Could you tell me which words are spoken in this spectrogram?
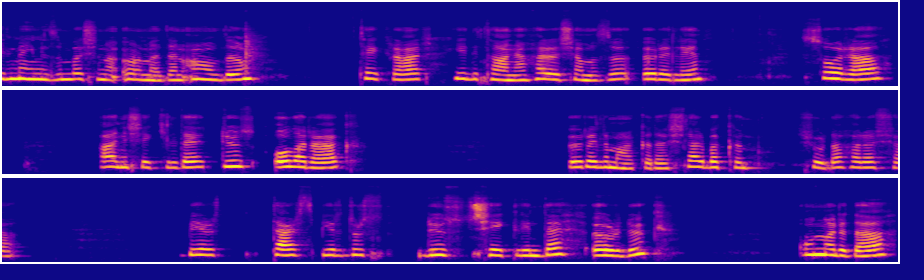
İlmeğimizin başına örmeden aldım. Tekrar 7 tane haraşamızı örelim. Sonra aynı şekilde düz olarak örelim arkadaşlar. Bakın şurada haraşa bir ters bir düz, düz şeklinde ördük. Onları da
